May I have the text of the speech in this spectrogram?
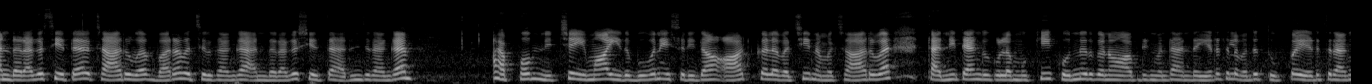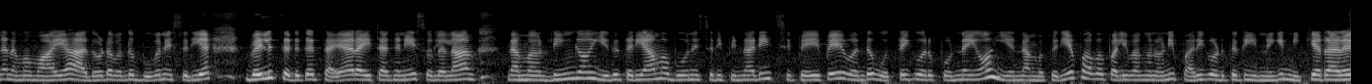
அந்த ரகசியத்தை சாருவை வர வச்சுருக்காங்க. அந்த விஷயத்தை அறிஞ்சுறாங்க. அப்போ நிச்சயமாக இது புவனேஸ்வரி தான். ஆட்களை வச்சு நம்ம சாருவை தண்ணி டேங்குக்குள்ளே முக்கி கொன்று இருக்கணும் அப்படின்னு வந்து அந்த இடத்துல வந்து துப்பை எடுத்துகிறாங்க நம்ம மாயா அதோட வந்து புவனேஸ்வரியை வெளுத்தெடுக்க தயாராயிட்டாங்கன்னே சொல்லலாம். நம்ம லிங்கம் இது தெரியாமல் புவனேஸ்வரி பின்னாடி சி- பேய் வந்து ஒத்தைக்கு ஒரு பொண்ணையும் என் நம்ம பெரியப்பாவை பழி வாங்கணும்னு பறி கொடுத்துட்டு இன்றைக்கி நிற்கிறாரு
